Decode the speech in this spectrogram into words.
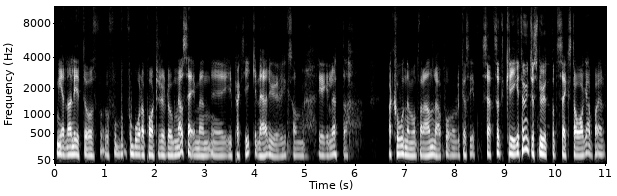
medla lite och få, få, få båda parter att lugna sig. Men i praktiken det här är ju liksom regelrätta aktioner mot varandra på olika sätt. Så att kriget tar ju inte slut på sex dagar. På en,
